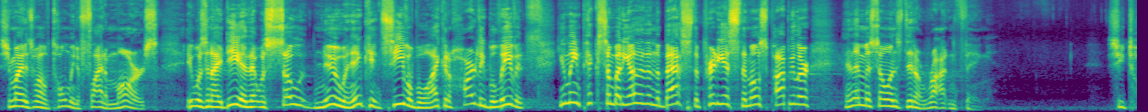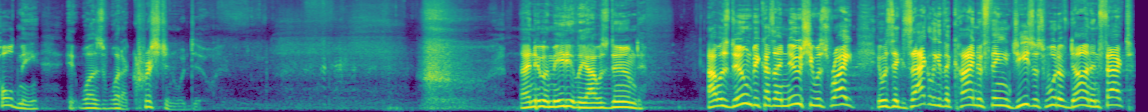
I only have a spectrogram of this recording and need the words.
She might as well have told me to fly to Mars. It was an idea that was so new and inconceivable, I could hardly believe it. You mean pick somebody other than the best, the prettiest, the most popular? And then Miss Owens did a rotten thing. She told me it was what a Christian would do. I knew immediately I was doomed. I was doomed because I knew she was right. It was exactly the kind of thing Jesus would have done. In fact,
